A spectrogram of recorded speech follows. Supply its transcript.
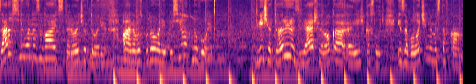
Зараз його називають Старою Чорторією, а новозбудований присілок новою. Дві чорторії розділяє широка е, річка Случ із заболоченими ставками.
